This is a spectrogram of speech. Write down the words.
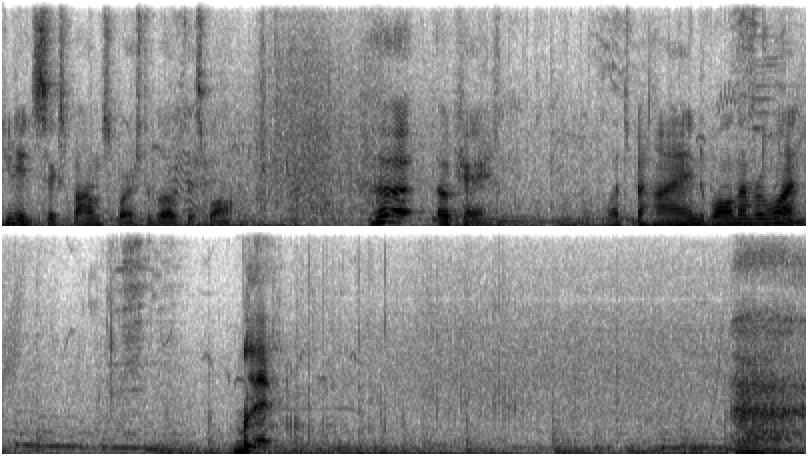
You need six bomb spores to blow up this wall. Okay. What's behind wall number one? Blech.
